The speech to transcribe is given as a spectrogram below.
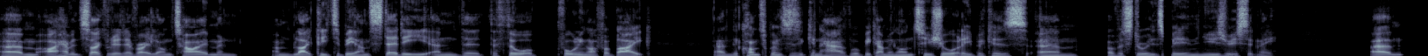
um, I haven't cycled in a very long time and I'm likely to be unsteady. And the, the thought of falling off a bike and the consequences it can have will be coming on too shortly because um, of a story that's been in the news recently. Um,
